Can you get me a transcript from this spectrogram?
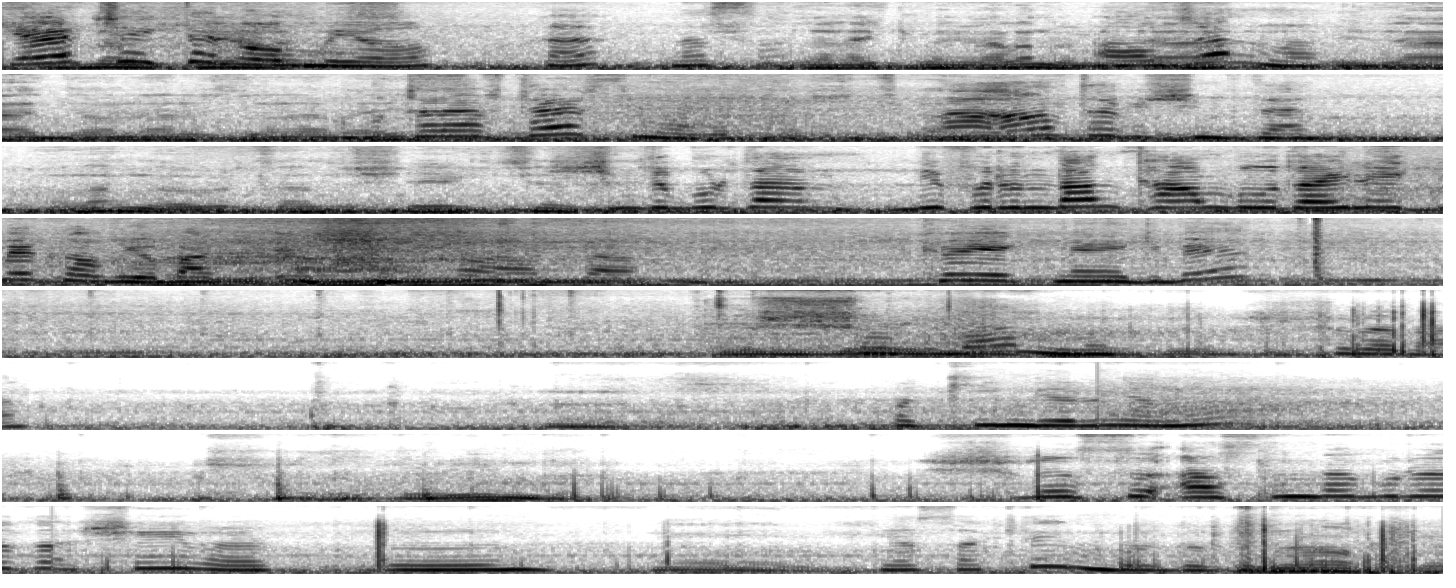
Gerçekten şey olmuyor. Ha, nasıl? Buradan ekmek alalım mı? Daha, mı? Bir daha döneriz dönemeyiz. Bu taraf ters mi olur? Ha, al tabii şimdiden. Alalım da öbür tarafta şeye gideceğiz. Şimdi buradan bir fırından tam buğdaylı ekmek alıyor bak şu anda. Köy ekmeği gibi. Şuradan mı? Şuradan. Bakayım görüyor mu? Durayım da. Şurası aslında burada şey var. ıı, Ne var? yasak değil mi burada? durmak? Yok ya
